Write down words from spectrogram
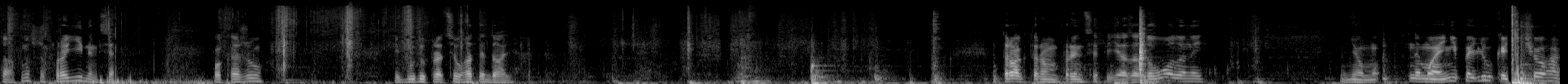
Так, ну що ж, проїдемося, покажу і буду працювати далі. Трактором, в принципі, я задоволений. В ньому немає ні пилюки, нічого.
